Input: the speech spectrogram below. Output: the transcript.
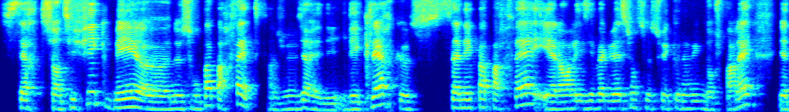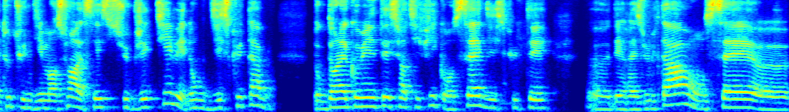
certes scientifiques, mais euh, ne sont pas parfaites. je veux dire, il est, clair que ça n'est pas parfait. Et alors, les évaluations socio-économiques dont je parlais, il y a toute une dimension assez subjective et donc discutable. Donc, dans la communauté scientifique, on sait discuter euh, des résultats, on sait euh,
